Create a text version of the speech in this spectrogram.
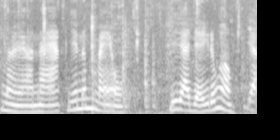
Này à, nạc với nấm mèo với gia vị đúng không? Dạ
